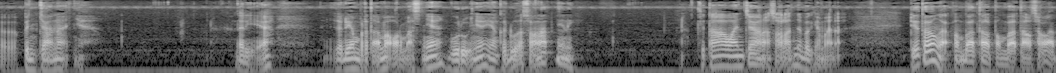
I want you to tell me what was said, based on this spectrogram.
uh, bencananya tadi ya jadi yang pertama ormasnya, gurunya, yang kedua sholatnya nih. Kita wawancara sholatnya bagaimana. Dia tahu nggak pembatal-pembatal sholat?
